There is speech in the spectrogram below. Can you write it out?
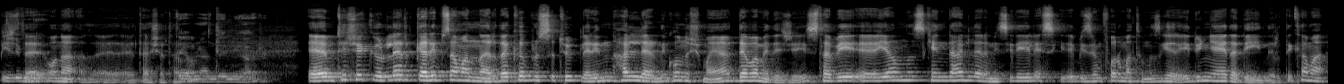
Biz de Şimdi- ona e, taş atalım. Devran dönüyor. Ee, teşekkürler. Garip zamanlarda Kıbrıslı Türklerin hallerini konuşmaya devam edeceğiz. Tabii e, yalnız kendi hallerimizi değil eski bizim formatımız gereği dünyaya da değinirdik ama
